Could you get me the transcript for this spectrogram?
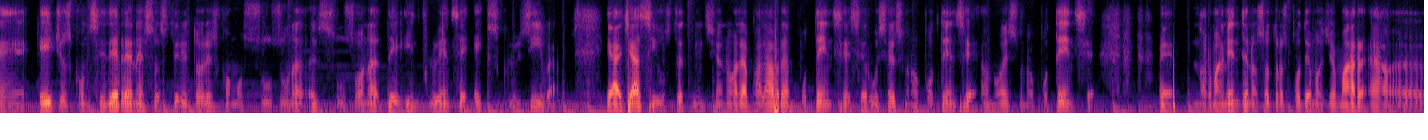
eh, ellos consideran esos territorios como su zona, su zona de influencia exclusiva. Y allá sí usted mencionó la palabra potencia, si Rusia es una potencia o no es una potencia. Eh, normalmente nosotros podemos llamar a,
